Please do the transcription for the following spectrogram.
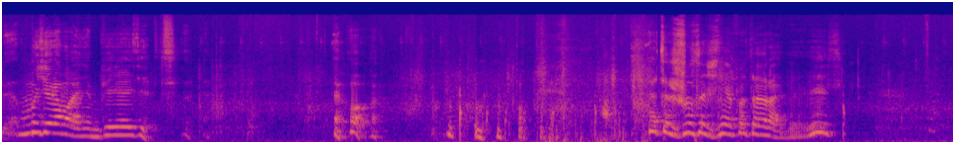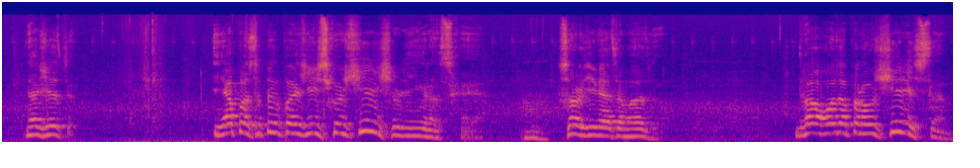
мундированием переодеться. Это шуточная фотография, видите? Значит, я поступил в политическое училище в Ленинградское в 49 году. Два года проучились там.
